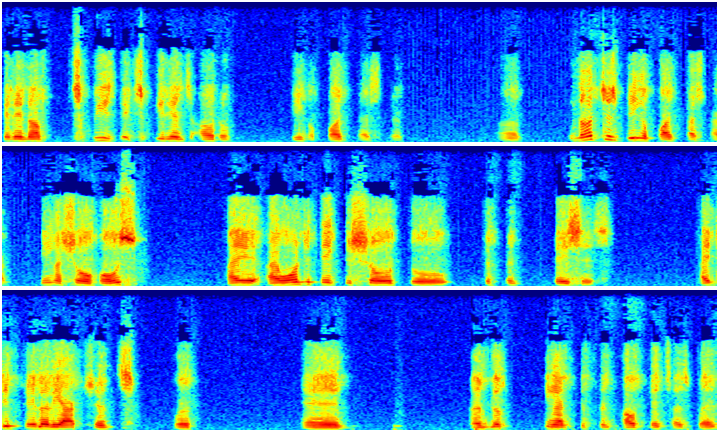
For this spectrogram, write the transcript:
get enough, squeeze the experience out of being a podcaster. Uh, not just being a podcaster, being a show host. I I want to take the show to different places. I did trailer reactions work, and I'm looking at different outlets as well.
